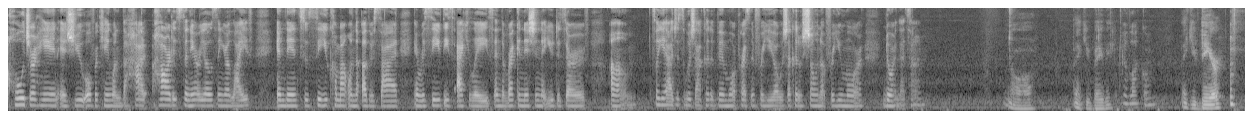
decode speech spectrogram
hold your hand as you overcame one of the hard, hardest scenarios in your life and then to see you come out on the other side and receive these accolades and the recognition that you deserve. Um, so yeah i just wish i could have been more present for you. I wish i could have shown up for you more during that time. Oh thank you baby. You're welcome thank you dear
